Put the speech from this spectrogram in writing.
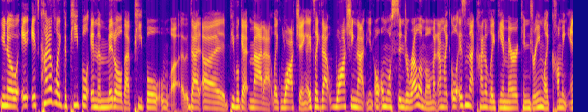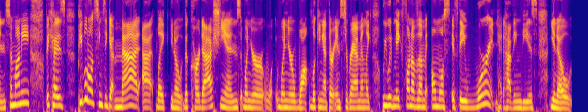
you know it, it's kind of like the people in the middle that people uh, that uh people get mad at, like watching. It's like that watching that you know almost Cinderella moment. I'm like, well, isn't that kind of like the American dream, like coming into money? Because people don't seem to get mad at like you know the Kardashians when you're when you're wa- looking at their Instagram and like we would make fun of them almost if they weren't having these you know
